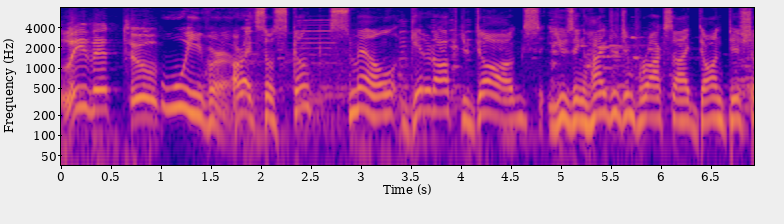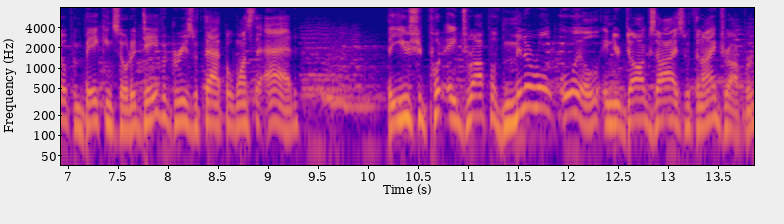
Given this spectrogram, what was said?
Leave it to Weaver. All right, so skunk smell, get it off your dogs using hydrogen peroxide, Dawn dish soap, and baking soda. Dave agrees with that, but wants to add that you should put a drop of mineral oil in your dog's eyes with an eyedropper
